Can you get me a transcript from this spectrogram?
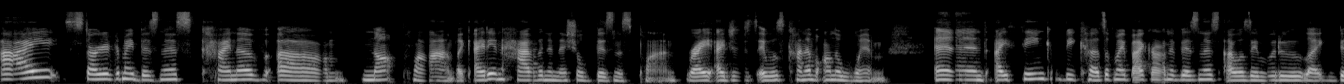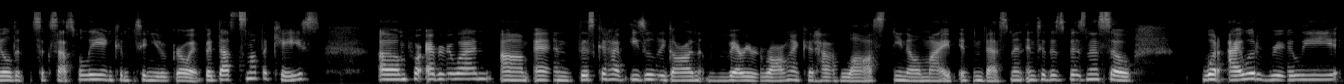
I started my business kind of um not planned. Like I didn't have an initial business plan, right? I just it was kind of on a whim. And I think because of my background in business, I was able to like build it successfully and continue to grow it. But that's not the case um, for everyone. Um, and this could have easily gone very wrong. I could have lost, you know, my investment into this business. So what I would really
